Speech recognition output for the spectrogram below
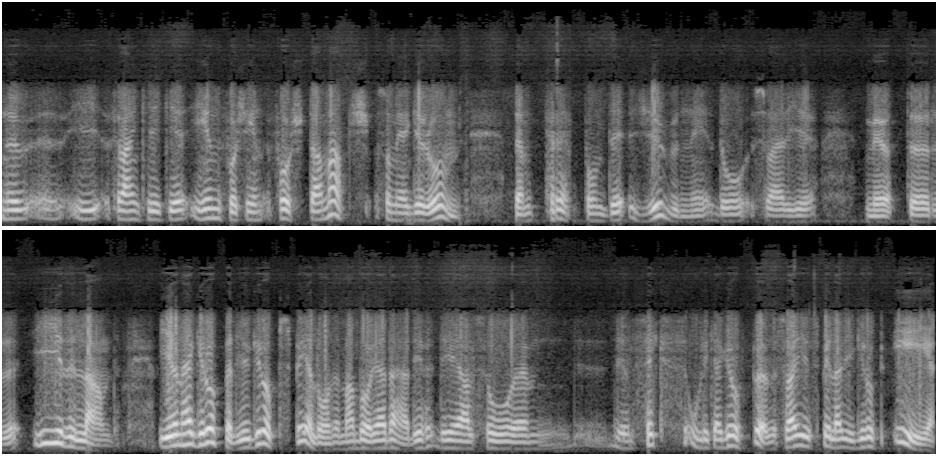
nu eh, i Frankrike inför sin första match som äger rum den 13 juni då Sverige möter Irland. I den här gruppen, det är ju gruppspel då när man börjar där, det, det är alltså ehm, det är sex olika grupper. Sverige spelar i grupp E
